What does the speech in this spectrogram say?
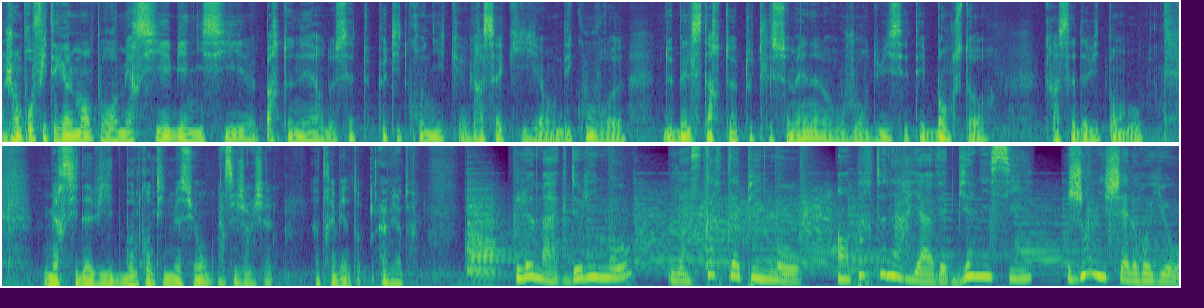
j'en profite également pour remercier bien ici, le partenaire de cette petite chronique, grâce à qui on découvre de belles startups toutes les semaines. Alors aujourd'hui, c'était Bankstore, grâce à David Pombo. Merci David, bonne continuation. Merci Jean-Michel. À très bientôt. À bientôt. Le Mac de l'IMO, la Startup IMO, en partenariat avec Bien ici, Jean-Michel Royot.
